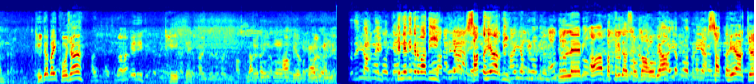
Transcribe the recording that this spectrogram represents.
ਅੰਦਰ ਠੀਕ ਆ ਬਾਈ ਖੁਸ਼ ਆ? ਠੀਕ ਹੈ ਕਿੰਨੇ ਦੀ ਕਰਵਾਤੀ? 7000 ਦੀ। ਲੈ ਵੀ ਆ ਬੱਕਰੀ ਦਾ ਸੌਦਾ ਹੋ ਗਿਆ। 7000 ਚ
